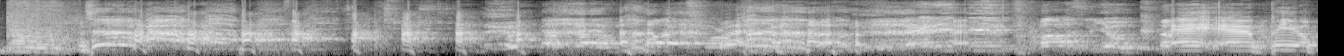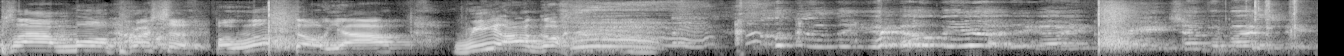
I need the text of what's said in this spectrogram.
Anything plus, yo, cut. Hey, AMP, apply more pressure. But look though, y'all, we are going. Help me out, nigga. I ain't choking my shit.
